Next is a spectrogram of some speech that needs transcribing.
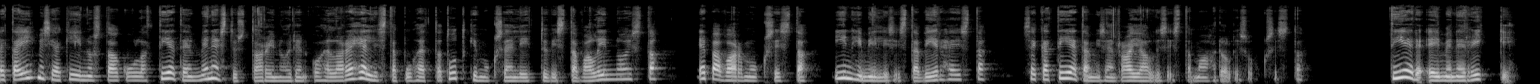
että ihmisiä kiinnostaa kuulla tieteen menestystarinoiden ohella rehellistä puhetta tutkimukseen liittyvistä valinnoista, epävarmuuksista, inhimillisistä virheistä sekä tietämisen rajallisista mahdollisuuksista. Tiede ei mene rikki,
